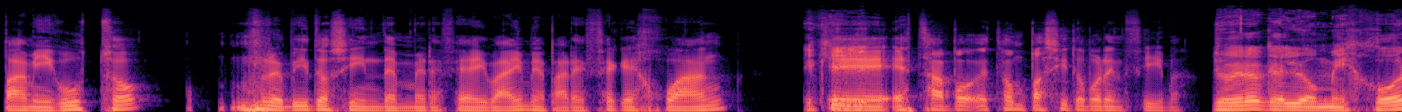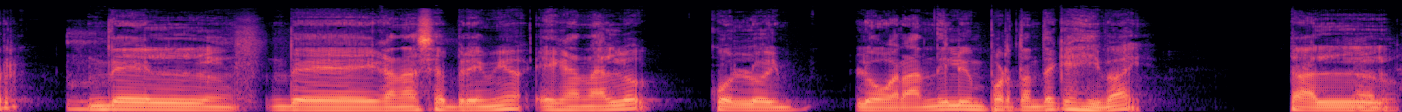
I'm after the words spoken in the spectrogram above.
para mi gusto, repito, sin desmerecer a Ibai, me parece que Juan Es que eh, está, está un pasito por encima. yo, creo que lo mejor del- de ganar ese premio es ganarlo con lo, lo grande y lo importante que es Ibai. O sea, el- Claro.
